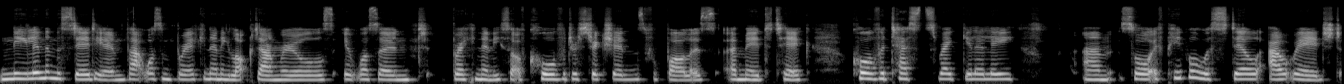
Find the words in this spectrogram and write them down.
kneeling in the stadium, that wasn't breaking any lockdown rules, it wasn't breaking any sort of COVID restrictions. Footballers are made to take COVID tests regularly. Um, so if people were still outraged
